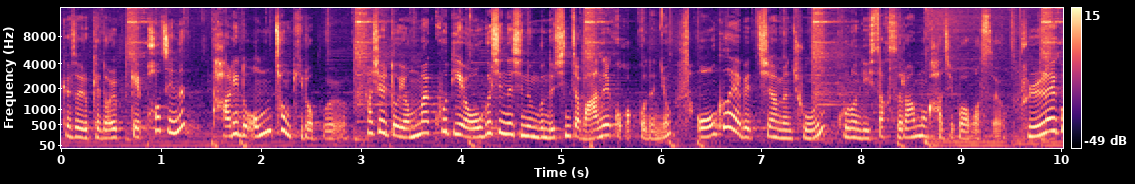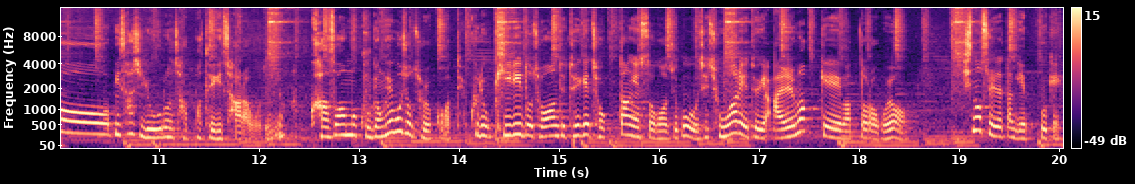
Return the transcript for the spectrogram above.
그래서 이렇게 넓게 퍼지는 다리도 엄청 길어 보여요. 사실 또 연말 코디에 어그 신으시는 분들 진짜 많을 것 같거든요. 어그에 매치하면 좋은 그런 니삭스를 한번 가지고 와봤어요. 블랙업이 사실 이런 잡화 되게 잘하거든요. 가서 한번 구경해보셔도 좋을 것 같아요. 그리고 길이도 저한테 되게 적당했어가지고 제 종아리에 되게 알맞게 맞더라고요. 신었을 때 딱 예쁘게.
